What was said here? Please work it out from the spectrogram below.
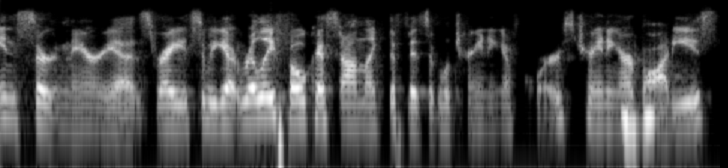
in certain areas, right? So we get really focused on like the physical training, of course, training our mm-hmm. bodies.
